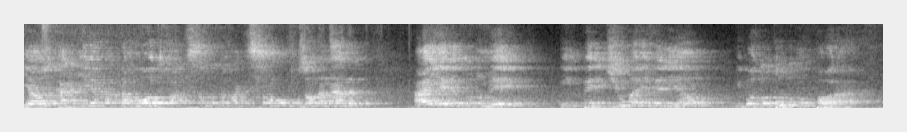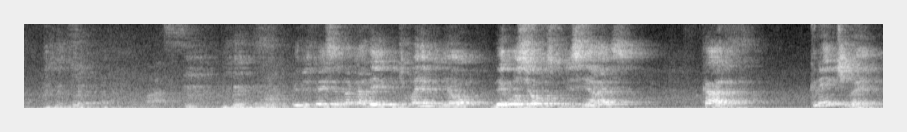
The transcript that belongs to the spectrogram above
E aí os caras queriam matar o outro, facção, outra facção, confusão danada. Aí ele entrou no meio, impediu uma rebelião e botou todo mundo para orar. Ele fez isso na cadeia, pediu uma reunião, negociou com os policiais. Cara, crente, velho.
